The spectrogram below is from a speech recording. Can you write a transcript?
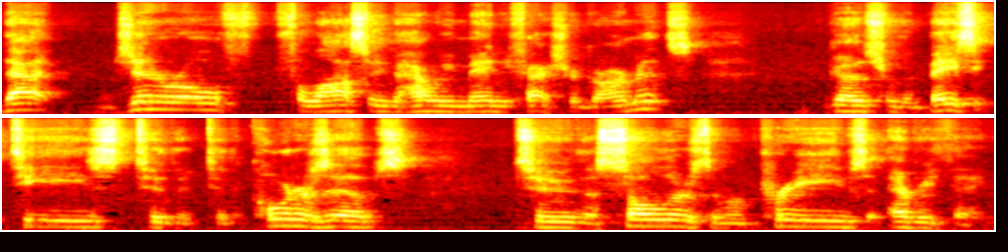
that general philosophy of how we manufacture garments goes from the basic tees to the to the quarter zips to the solars, the REPREVEs, everything.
